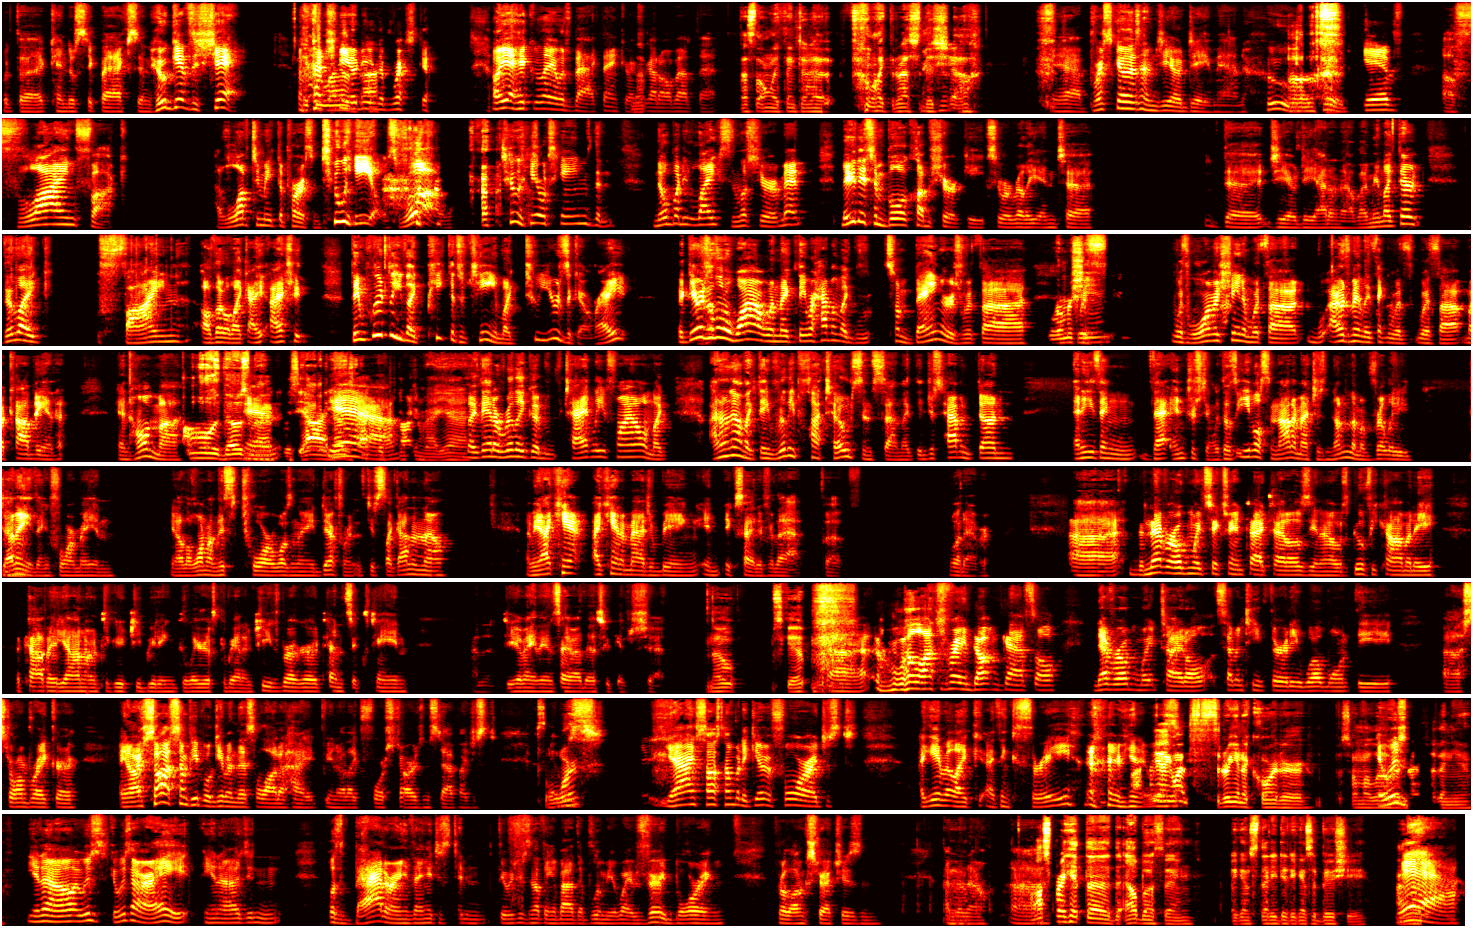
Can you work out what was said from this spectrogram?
with the kendo stick backs. And who gives a shit Hikuleo and Briscoe? Oh yeah, Hikuleo was back. Thank you. I forgot all about that. That's the only thing to uh, note from like the rest of this show. Yeah, Briscoes and God, man. Who Ugh. could give a flying fuck? I'd love to meet the person. Two heels. Whoa. two heel teams that nobody likes unless you're man. Maybe there's some Bullet Club shirt geeks who are really into the God. I don't know, but I mean, like they're they're like fine. Although, like I, I actually they weirdly like peaked as a team like two years ago, right? Like there was a little while when like they were having like some bangers with uh War Machine. with with War Machine and with uh I was mainly thinking with with uh Makabe and and Honma. oh, those and- matches. Yeah, I know exactly yeah. talking about. Yeah. Like they had a really good tag league final, and like I don't know, like they really plateaued since then. Like they just haven't done anything that interesting. Like those Evil Sanada matches, none of them have really done Mhm. anything for me. And you know, the one on this tour wasn't any different. It's just like I don't know. I mean, I can't I can't imagine being in, excited for that, but whatever. Uh, the never openweight six man tag titles, you know, it was goofy comedy. Makabe Yano and Taguchi beating Delirious Cabana and Cheeseburger 10 16. Don't- you have anything to say about this? Who gives a shit? Nope. Skip. Uh, Will Ospreay and Dalton Castle, never open weight title, 1730. Will won the uh, Stormbreaker. You know, I saw some people giving this a lot of hype, you know, like four stars and stuff. I just, Four. was- yeah, I saw somebody give it four. I just, I gave it like, I think three. I mean, it was, yeah, I went three and a quarter, so I'm a little was- bit better than you. you know, it was, it was all right. You know, it didn't, wasn't bad or anything. It just didn't, there was just nothing about it that blew me away. It was very boring for long stretches. And I don't know. Uh, Ospreay hit the the elbow thing against that he did against Ibushi. Yeah.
